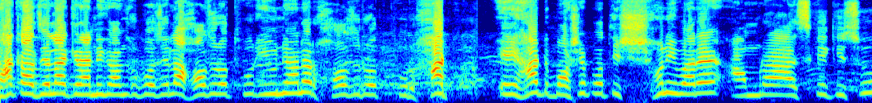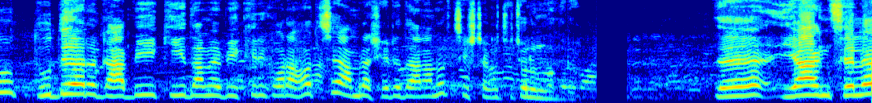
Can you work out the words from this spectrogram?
ঢাকা জেলা, কেরানীগঞ্জ উপজেলা, হজরতপুর ইউনিয়নের হজরতপুর হাট। এই হাট বসে প্রতি শনিবারে আমরা আজকে কিছু দুধের গাবি কি দামে বিক্রি করা হচ্ছে, আমরা সেটা দাঁড়ানোর চেষ্টা করছি। চলুন বন্ধুরা। যে ইয়াং ছেলে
